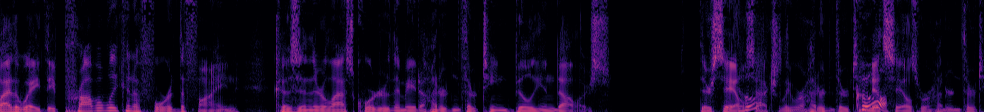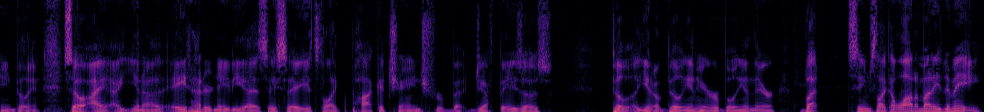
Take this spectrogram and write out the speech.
By the way, they probably can afford the fine because in their last quarter they made 113 billion dollars. Their sales Cool. actually were 113. Cool. Net sales were 113 billion. So I, I, you know, 880, as they say, it's like pocket change for Be- Jeff Bezos. Bill, you know, billion here or billion there, but seems like a lot of money to me.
